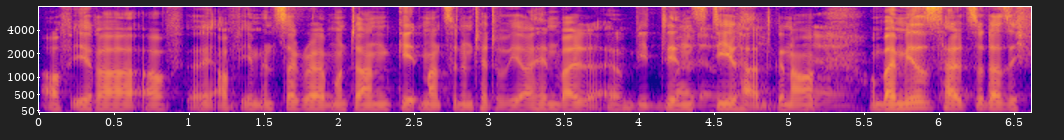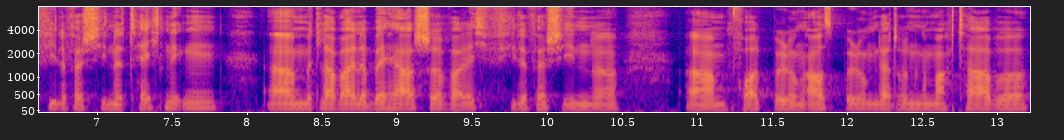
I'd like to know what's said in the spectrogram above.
auf ihrer, auf, äh, auf ihrem Instagram und dann geht man zu dem Tätowierer hin, weil er irgendwie den weil Stil hat, genau. Ja, ja. Und bei mir ist es halt so, dass ich viele verschiedene Techniken äh, mittlerweile beherrsche, weil ich viele verschiedene ähm, Fortbildungen, Ausbildungen da drin gemacht habe,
